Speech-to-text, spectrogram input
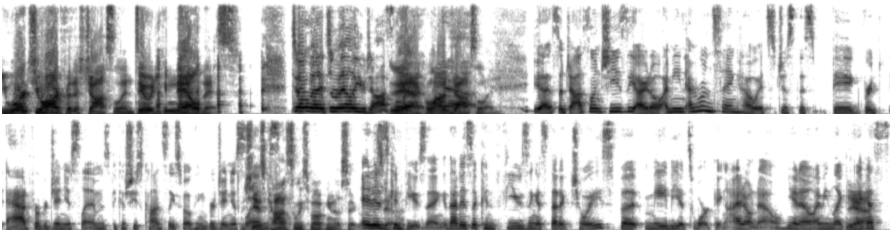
You work too hard for this, Jocelyn. Do it. You can nail this. Don't let it derail you, Jocelyn. Yeah, come on, Yeah. Jocelyn. Yeah, so Jocelyn, she's the idol. I mean, everyone's saying how it's just this big vir- ad for Virginia Slims because she's constantly smoking Virginia Slims. She is constantly smoking those cigarettes. It is yeah. confusing. That is a confusing aesthetic choice, but maybe it's working. I don't know. You know, I mean, like, I guess,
